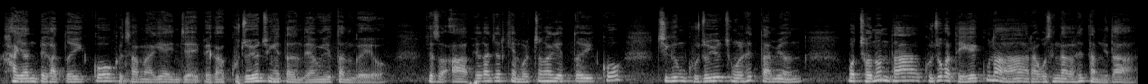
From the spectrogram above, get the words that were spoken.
하얀 배가 떠 있고 그 자막에 이제 배가 구조 요청했다는 내용이 있다는 거예요. 그래서 아 배가 저렇게 멀쩡하게 떠 있고 지금 구조 요청을 했다면 뭐 저는 다 구조가 되겠구나라고 생각을 했답니다.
